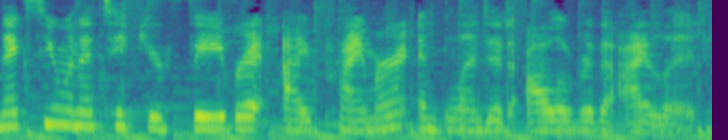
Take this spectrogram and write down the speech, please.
Next you want to take your favorite eye primer and blend it all over the eyelid.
